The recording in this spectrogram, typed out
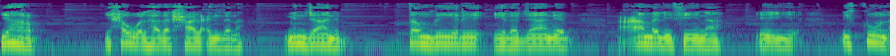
يا رب يحول هذا الحال عندنا من جانب تنظيري إلى جانب عملي فينا. يكون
